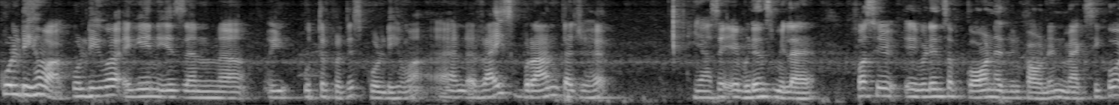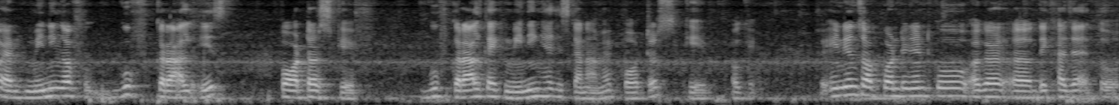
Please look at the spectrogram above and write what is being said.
Kuldihwa. Kuldihwa again is in uh, Uttar Pradesh, Kuldihwa and rice bran का जो है यहाँ से evidence मिला है first evidence of corn has been found in Mexico and meaning of Guf Kral is potter's cave गुफ कराल का एक मीनिंग है जिसका नाम है पॉटर्स केव, ओके। तो इंडियन सब कॉन्टिनेंट को अगर देखा जाए तो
